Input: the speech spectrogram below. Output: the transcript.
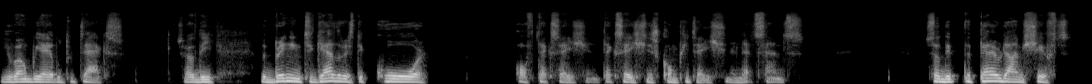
you won't be able to tax. So the, the bringing together is the core of taxation. Taxation is computation in that sense. So the, the paradigm shift,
